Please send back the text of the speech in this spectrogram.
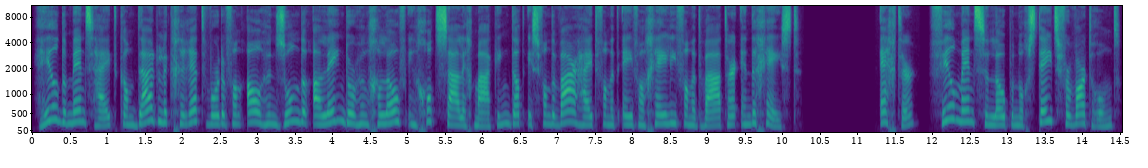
Heel de mensheid kan duidelijk gered worden van al hun zonden alleen door hun geloof in Gods zaligmaking, dat is van de waarheid van het evangelie van het water en de geest. Echter, veel mensen lopen nog steeds verward rond,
